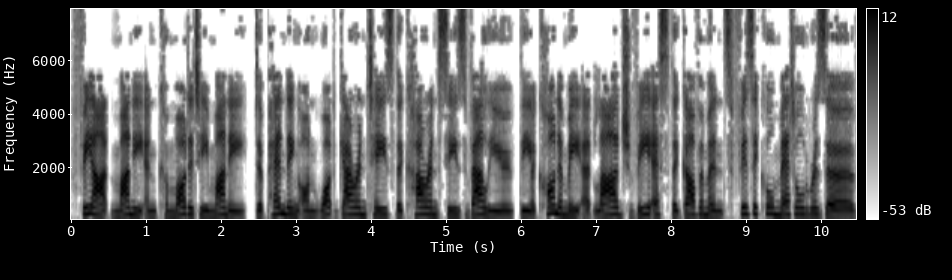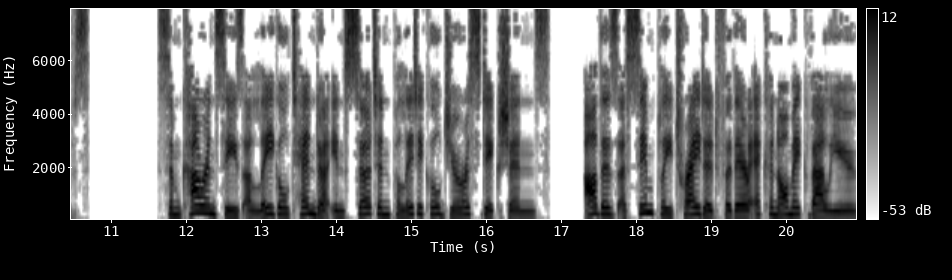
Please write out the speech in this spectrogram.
fiat money and commodity money, depending on what guarantees the currency's value the economy at large vs the government's physical metal reserves. Some currencies are legal tender in certain political jurisdictions. Others are simply traded for their economic value.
